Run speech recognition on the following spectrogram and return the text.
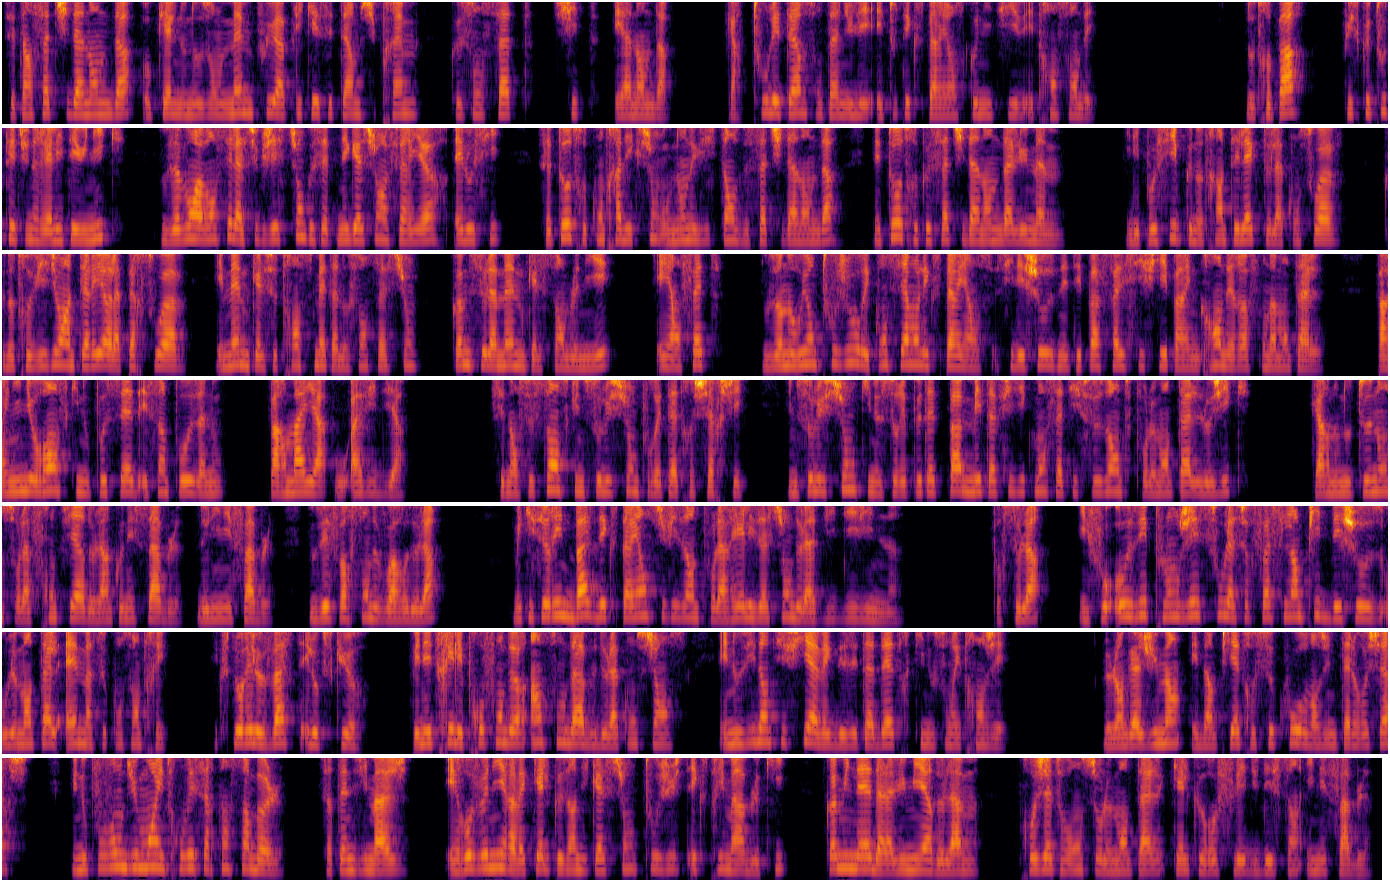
C'est un Satchidananda auquel nous n'osons même plus appliquer ces termes suprêmes que sont Sat, Chit et Ananda, car tous les termes sont annulés et toute expérience cognitive est transcendée. D'autre part, puisque tout est une réalité unique, nous avons avancé la suggestion que cette négation inférieure, elle aussi, cette autre contradiction ou non-existence de Satchidananda n'est autre que Satchidananda lui-même. Il est possible que notre intellect la conçoive, que notre vision intérieure la perçoive et même qu'elle se transmette à nos sensations comme cela même qu'elle semble nier, et en fait, nous en aurions toujours et consciemment l'expérience si les choses n'étaient pas falsifiées par une grande erreur fondamentale, par une ignorance qui nous possède et s'impose à nous, par Maya ou Avidya. C'est dans ce sens qu'une solution pourrait être cherchée, une solution qui ne serait peut-être pas métaphysiquement satisfaisante pour le mental logique, car nous nous tenons sur la frontière de l'inconnaissable, de l'ineffable, nous efforçons de voir au-delà, mais qui serait une base d'expérience suffisante pour la réalisation de la vie divine. Pour cela, il faut oser plonger sous la surface limpide des choses où le mental aime à se concentrer, explorer le vaste et l'obscur, pénétrer les profondeurs insondables de la conscience et nous identifier avec des états d'être qui nous sont étrangers. Le langage humain est d'un piètre secours dans une telle recherche, mais nous pouvons du moins y trouver certains symboles, certaines images, et revenir avec quelques indications tout juste exprimables qui, comme une aide à la lumière de l'âme, projetteront sur le mental quelques reflets du dessin ineffable.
